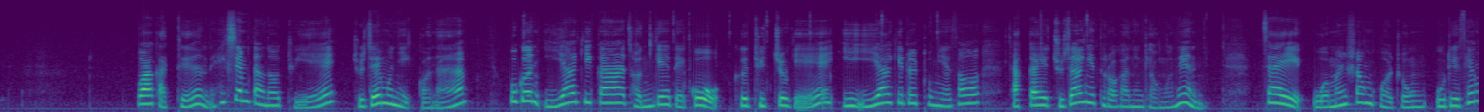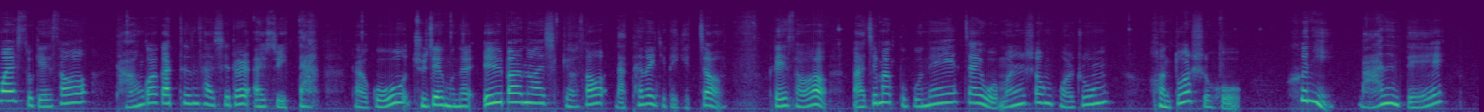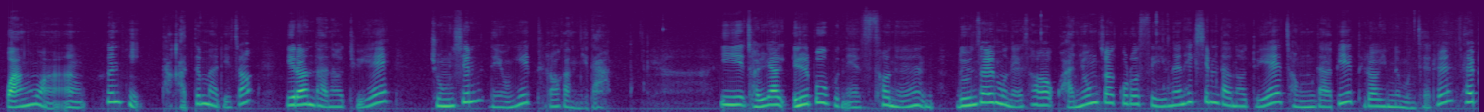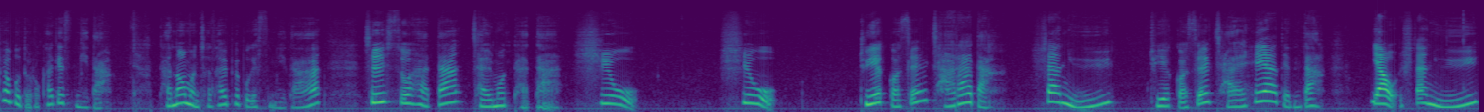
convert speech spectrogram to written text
와 같은 핵심 단어 뒤에 주제문이 있거나 혹은 이야기가 전개되고 그 뒤쪽에 이 이야기를 통해서 작가의 주장이 들어가는 경우는 在我们生活中 우리 생활 속에서 다음과 같은 사실을 알 수 있다. 라고 주제문을 일반화시켜서 나타내게 되겠죠. 그래서 마지막 부분에 在我们生活中很多时候 흔히 많은 때 왕왕 흔히 다 같은 말이죠. 이런 단어 뒤에 중심 내용이 들어갑니다. 이 전략 일부분에서는 논설문에서 관용적으로 쓰이는 핵심 단어 뒤에 정답이 들어있는 문제를 살펴보도록 하겠습니다. 단어 먼저 살펴보겠습니다. 실수하다, 잘못하다, 시우, 시우. 뒤에 것을 잘하다, 싼유. 뒤에 것을 잘해야 된다, 야오, 싼유.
